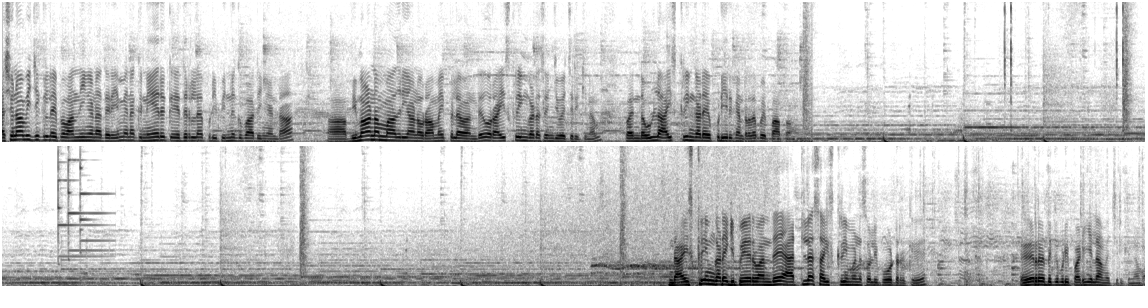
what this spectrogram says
கஷுனா பீச்சுக்குள்ளே இப்போ வந்தீங்கன்னா தெரியும். எனக்கு நேருக்கு எதிரில் இப்படி பின்னுக்கு பார்த்தீங்கன்னா விமானம் மாதிரியான ஒரு அமைப்பில் வந்து ஒரு ஐஸ்கிரீம் கடை செஞ்சு வச்சிருக்கணும். இப்போ இந்த உள்ள ஐஸ்கிரீம் கடை எப்படி இருக்குன்றதை போய் பார்ப்போம். இந்த ஐஸ்கிரீம் கடைக்கு பேர் வந்து அட்லஸ் ஐஸ்கிரீம்னு சொல்லி போட்டிருக்கு. ஏறுறதுக்கு இப்படி படியெல்லாம் வச்சுருக்கணும்.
